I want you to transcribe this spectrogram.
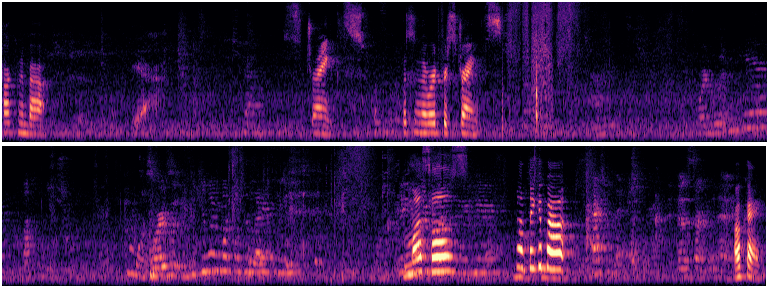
talking about, yeah, strengths. What's another word for strengths? Word here. Muscles. Word. Did you learn muscles in there? Did you learn Muscles. No, think about. Starts with an A, right? It does start with an A. Okay,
